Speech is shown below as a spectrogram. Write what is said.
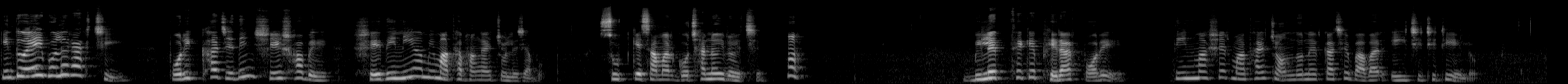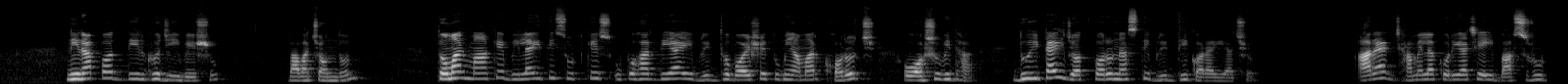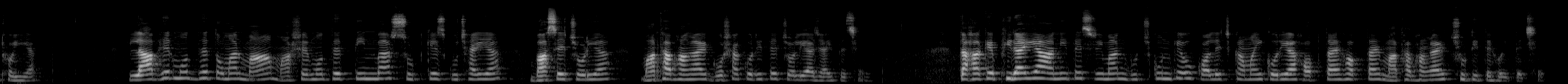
কিন্তু এই বলে রাখছি পরীক্ষা যেদিন শেষ হবে, সেদিনই আমি মাথা ভাঙায় চলে যাব। সুটকেস আমার গোছানোই রয়েছে। বিলেত থেকে ফেরার পরে তিন মাসের মাথায় চন্দনের কাছে বাবার এই চিঠিটি এলো। নিরাপদ দীর্ঘজীব এসু, বাবা চন্দন। তোমার মাকে বিলাইতি সুটকেস উপহার দিয়া এই বৃদ্ধ বয়সে তুমি আমার খরচ ও অসুবিধা দুইটাই যৎপরনাস্তি বৃদ্ধি করাইয়াছ। আর এক ঝামেলা করিয়াছে এই বাস রুট হইয়া। লাভের মধ্যে তোমার মা মাসের মধ্যে তিনবার সুটকেস গুছাইয়া, বাসে চড়িয়া, মাথা ভাঙায় গোসা করিতে চলিয়া যাইতেছেন। তাহাকে ফিরাইয়া আনিতে শ্রীমান বুচকুনকেও কলেজ কামাই করিয়া হপ্তায় হপ্তায় মাথা ভাঙায় ছুটিতে হইতেছে।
